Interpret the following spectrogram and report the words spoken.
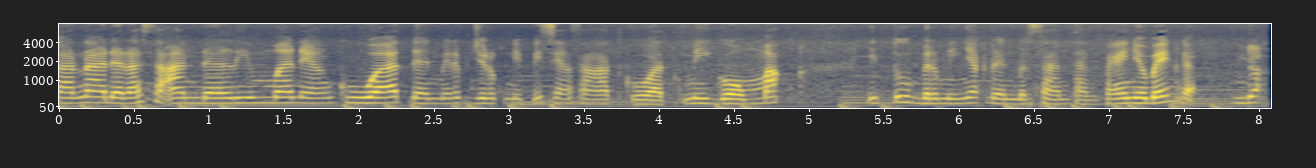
karena ada rasa andaliman yang kuat dan mirip jeruk nipis yang sangat kuat. Mie gomak itu berminyak dan bersantan. Pengen nyobain nggak? Enggak.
